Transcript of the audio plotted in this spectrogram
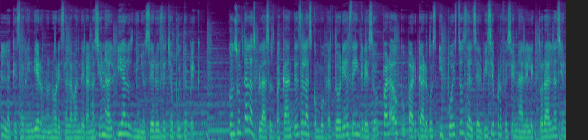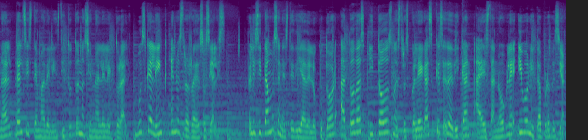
en la que se rindieron honores a la bandera nacional y a los niños héroes de Chapultepec. Consulta las plazas vacantes de las convocatorias de ingreso para ocupar cargos y puestos del Servicio Profesional Electoral Nacional del Sistema del Instituto Nacional Electoral. Busca el link en nuestras redes sociales. Felicitamos en este Día del Locutor a todas y todos nuestros colegas que se dedican a esta noble y bonita profesión.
